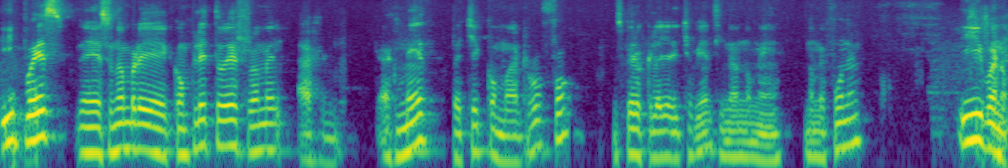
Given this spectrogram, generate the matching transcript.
Y pues eh, su nombre completo es Rommel Ahmed Pacheco Marrufo. Espero que lo haya dicho bien, si no, no me, no me funen. Y bueno,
